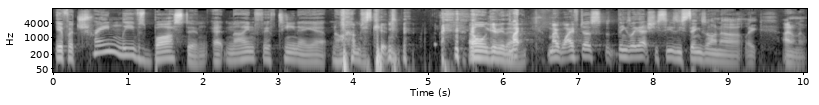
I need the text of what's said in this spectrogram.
If a train leaves Boston at 9:15 a.m. No, I'm just kidding. I won't give you that. my my wife does things like that. She sees these things on uh like I don't know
